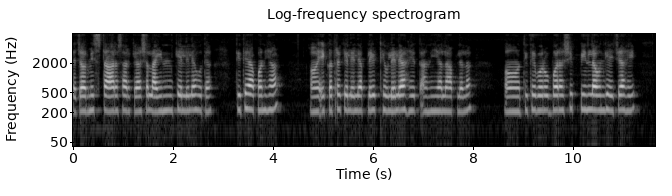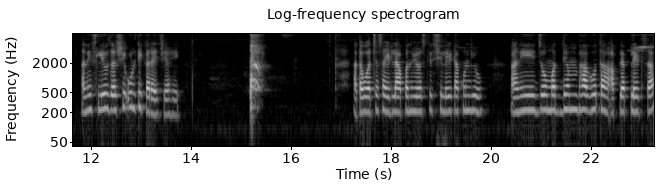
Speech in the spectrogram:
त्याच्यावर मी स्टारसारख्या अशा लाईन केलेल्या होत्या. तिथे आपण ह्या एकत्र केलेल्या प्लेट ठेवलेल्या आहेत आणि याला आपल्याला तिथे बरोबर अशी पिन लावून घ्यायची आहे आणि स्लीव्ज अशी उलटी करायची आहे. आता वरच्या साईडला आपण व्यवस्थित शिलाई टाकून घेऊ. आणि जो मध्यम भाग होता आपल्या प्लेटचा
